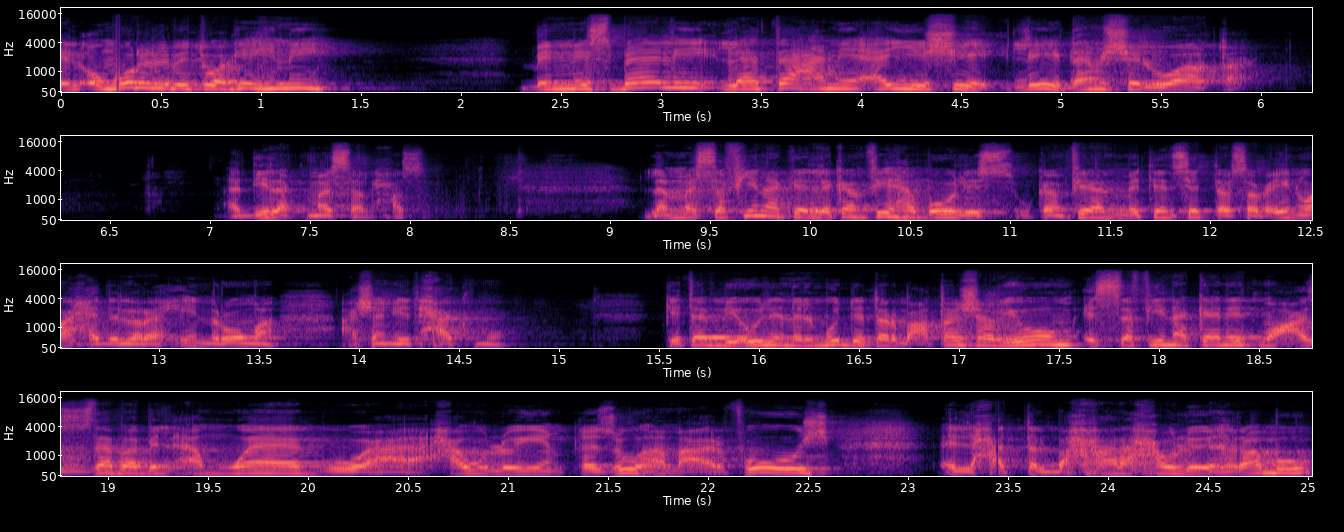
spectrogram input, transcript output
الأمور اللي بتواجهني بالنسبة لي لا تعني أي شيء. ليه؟ ده مش الواقع. أدي لك مثل حصل. لما السفينة اللي كان فيها بولس وكان فيها ال 276 واحد اللي رايحين روما عشان يتحاكموا كتاب بيقول إن لمدة 14 يوم السفينة كانت معذبة بالأمواج وحاولوا ينقذوها ما عرفوش حتى البحارة حاولوا يهربوا.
